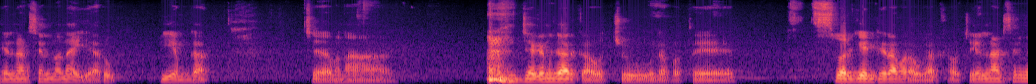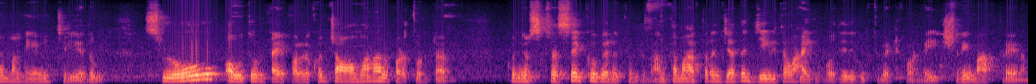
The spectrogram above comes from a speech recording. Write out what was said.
ఎల్నాడు శనిలోనే అయ్యారు? పిఎంగా మన జగన్ గారు కావచ్చు లేకపోతే స్వర్గీయ ఎన్టీ రామారావు గారు కావచ్చు ఏళ్ళనాటి శని మిమ్మల్ని ఏమీ చేయదు స్లో అవుతుంటాయి పనులు కొంచెం అవమానాలు పడుతుంటారు. కొంచెం స్ట్రెస్ ఎక్కువ పెరుగుతుంటుంది. అంత మాత్రం చేత జీవితం ఆగిపోతుంది ఇది గుర్తుపెట్టుకోండి. శ్రీమాత్రే నమ.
